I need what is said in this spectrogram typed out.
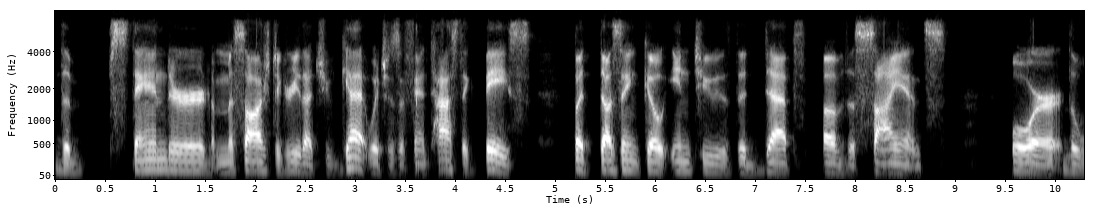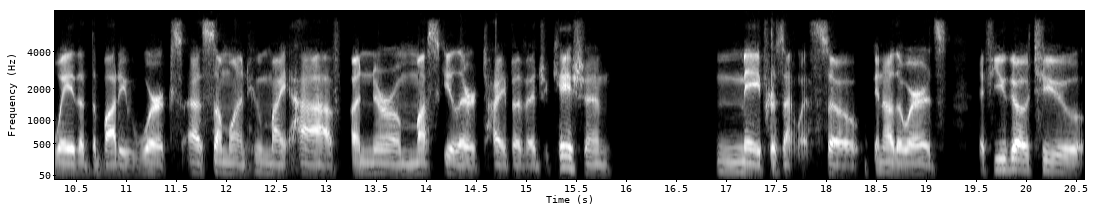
the standard massage degree that you get, which is a fantastic base, but doesn't go into the depth of the science or the way that the body works as someone who might have a neuromuscular type of education may present with. So, in other words, if you go to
